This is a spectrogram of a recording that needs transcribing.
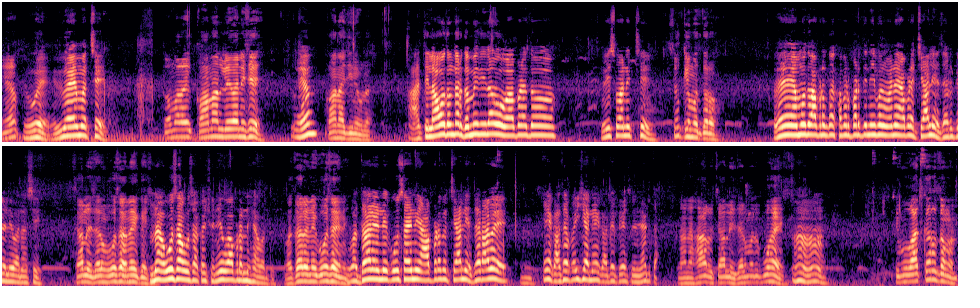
એમ? હવે વિવાહ એમ જ છે. તો અમારે કાના લેવાની છે. એમ? કાનાજીને ઓલા. હાથી લાવો તમે તાર ગમે તે લાવો આપણે તો વેચવાની જ છે. શું કિંમત કરો? હવે એમાં તો આપણે કઈ ખબર પડતી નહીં પણ મને આપણે ચાલીસ હજાર રૂપિયા લેવાના છે. ચાલે જરા ઓછા નહીં ના ઓછા ઓછા કહીશું ને એવું આપણે નહીં આવડતું. વધારે નહીં ઓછાય નહીં? વધારે ને કોસાય નહીં આપણે તો ચાલીસ હજાર આવે. એક હાથે પૈસા ને એક હાથે ભેંસ નહીં હેડતા. ના ના સારું ચાલીસ હજારમાં તો પોહાય. હા હા. તે હું વાત કરું તમને.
